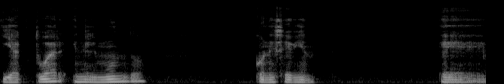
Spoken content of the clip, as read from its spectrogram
y actuar en el mundo con ese bien. Eh,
